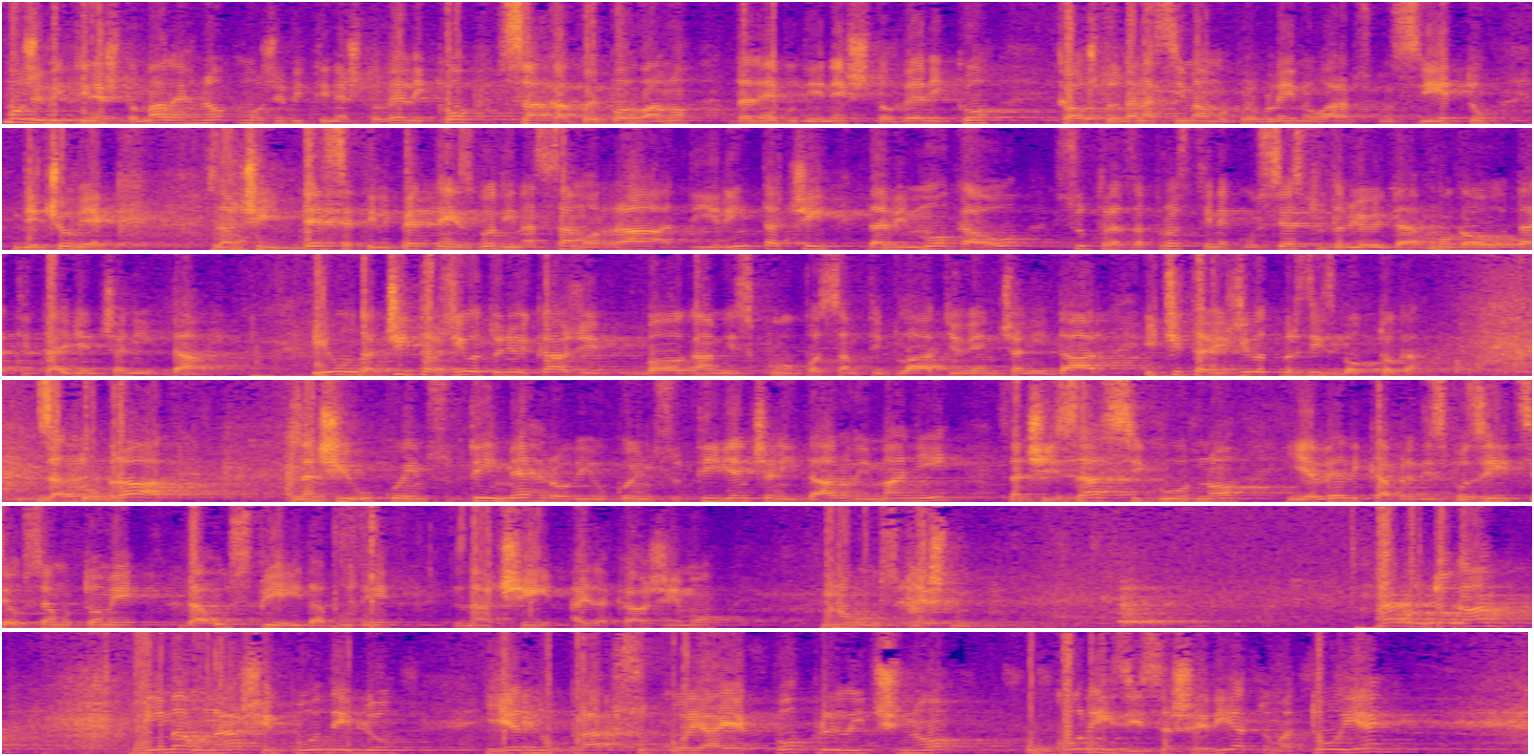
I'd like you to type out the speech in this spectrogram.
Može biti nešto malehno, može biti nešto veliko, svakako je pohvalno da ne bude nešto veliko, kao što danas imamo probleme u arapskom svijetu, gdje čovjek, znači 10 ili 15 godina samo radi rintači, da bi mogao sutra zaprostiti neku sestru, da bi joj da, mogao dati taj vjenčani dar. I onda čitav život u njoj kaže, Boga mi skupo sam ti platio vjenčani dar i čitav je život mrzi zbog toga. Zato brak znači u kojim su ti mehrovi, u kojim su ti vjenčani darovi manji, znači zasigurno je velika predispozicija u svemu tome da uspije i da bude, znači, ajde da kažemo, mnogo uspješni. Nakon toga, mi imamo u našem podneblju jednu praksu koja je poprilično u koliziji sa šerijatom, a to je,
